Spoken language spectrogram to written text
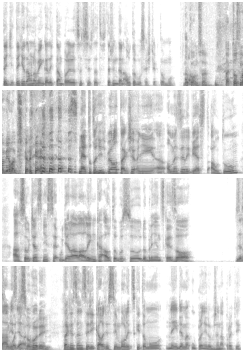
Teď, teď je tam novinka, teď tam projede co 30 vteřin ten autobus ještě k tomu. dokonce. Tak to jsme vylepšili. Ne, to totiž bylo tak, že oni eh, omezili vjezd autům a současně se udělala linka autobusu do brněnské zoo. Z náměstí. Svobody. Takže jsem si říkal, že symbolicky tomu nejdeme úplně dobře naproti.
